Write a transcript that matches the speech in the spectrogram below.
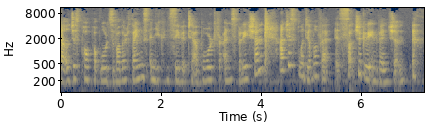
it'll just pop up loads of other things and you can save it to a board for inspiration. I just bloody love it. It's such a great invention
